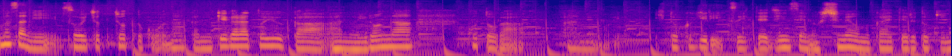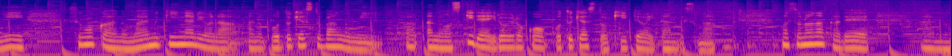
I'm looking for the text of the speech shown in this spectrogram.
まさにそういうちょちょっとこうなんか抜け殻というかあのいろんなことがあの一区切りついて人生の節目を迎えている時にすごくあの前向きになるようなあのポッドキャスト番組ああの好きでいろいろこうポッドキャストを聞いてはいたんですが、まあ、その中であの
